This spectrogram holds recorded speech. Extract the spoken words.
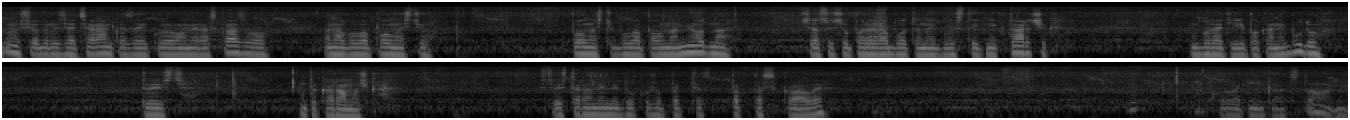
Ну все, друзья, ця рамка, за яку я вам і розказував, вона була повністю повністю була полномедна. Зараз усе переработаний блистить нектарчик. Убирати її поки не буду. То есть вот така рамочка. З цієї сторони медок уже подтаскали. Аккуратненько отставим.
